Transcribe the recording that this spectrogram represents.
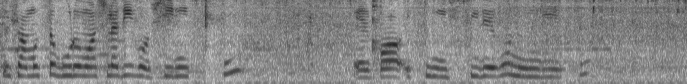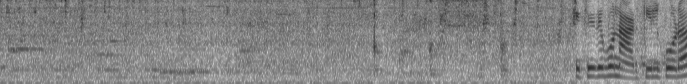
তো সমস্ত গুঁড়ো মশলা দিয়ে কষিয়ে নিচ্ছি। এরপর একটু মিষ্টি দেবো নুন দিয়েছি। এতে দেবো নারকেল কোড়া।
